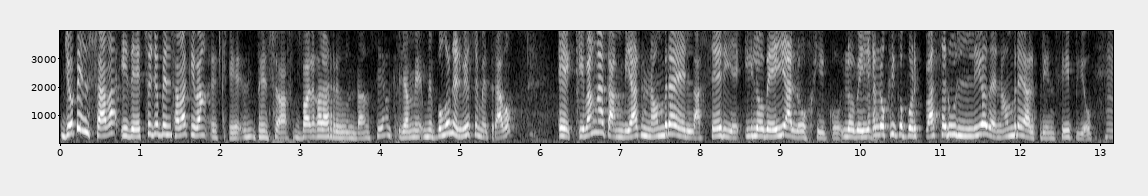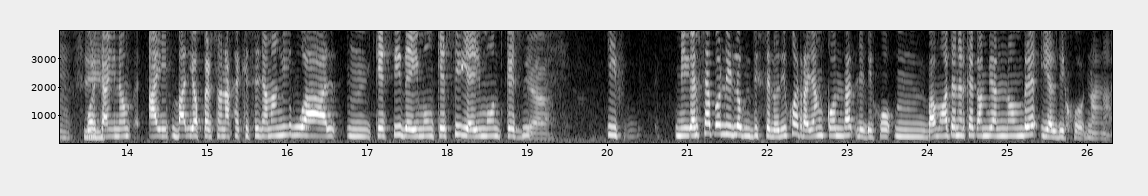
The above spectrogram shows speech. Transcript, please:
Yo pensaba, y de hecho yo pensaba que iban, eh, que pensaba, valga la redundancia, que ya me, me pongo nerviosa y me trago, eh, que iban a cambiar nombre en la serie, y lo veía lógico, lo veía lógico porque va a ser un lío de nombre al principio. Sí. Porque hay, nom- hay varios personajes que se llaman igual, mm, que sí Damon, que sí Damon, que sí... Y Miguel Saponi lo- se lo dijo a Ryan Condal, le dijo, "Mm, vamos a tener que cambiar el nombre, y él dijo, no, no,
